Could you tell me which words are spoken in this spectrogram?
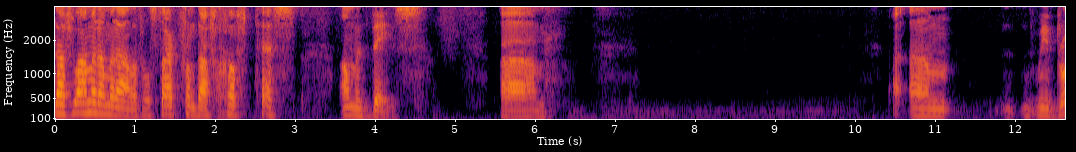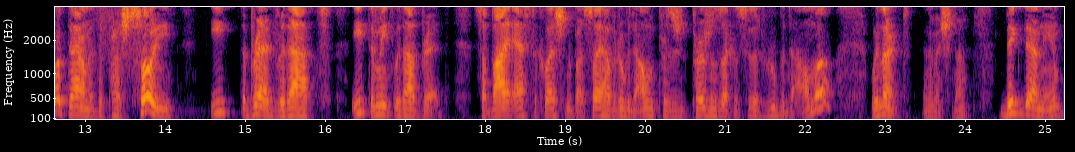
Daf Lamed Aleph. We'll start from Daf Chav Tes Amid Beis. Um, uh, um, we brought down that the Parsoi eat the bread without, eat the meat without bread. Sabai asked the question, Parsoi have Ruba Alma, Persians are considered Ruba Alma. We learned in the Mishnah. Big Danim,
